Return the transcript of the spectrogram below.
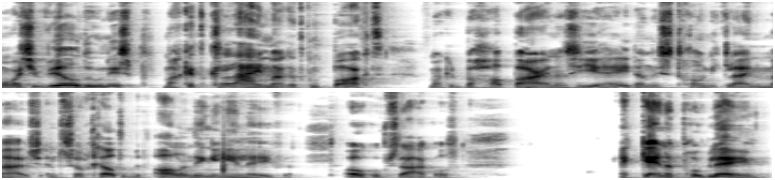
Maar wat je wil doen is, maak het klein, maak het compact. Maak het behapbaar en dan zie je, hé, hey, dan is het gewoon die kleine muis. En zo geldt het met alle dingen in je leven. Ook obstakels. Erken het probleem.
